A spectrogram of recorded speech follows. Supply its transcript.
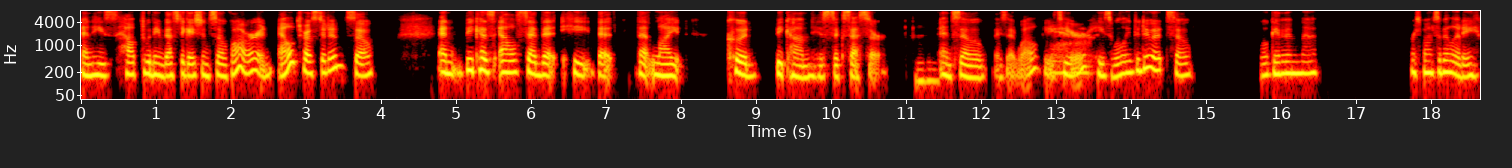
and he's helped with the investigation so far, and L trusted him. So, and because L said that he that that Light could become his successor, Mhm. and so they said, well, he's Yeah. here, he's willing to do it, so we'll give him the responsibility.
